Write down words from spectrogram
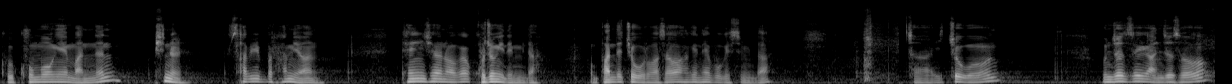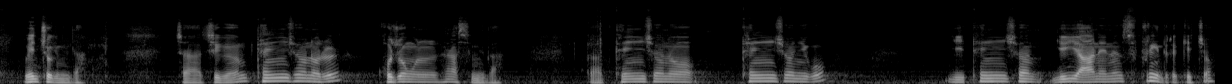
그 구멍에 맞는 핀을 삽입을 하면 텐셔너가 고정이 됩니다. 어, 반대쪽으로 가서 확인해 보겠습니다. 자, 이쪽은 운전석에 앉아서 왼쪽입니다. 자, 지금 텐셔너를 고정을 해놨습니다. 그러니까 텐셔너 텐션이고 이 텐션 이 안에는 스프링이 들었겠죠.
